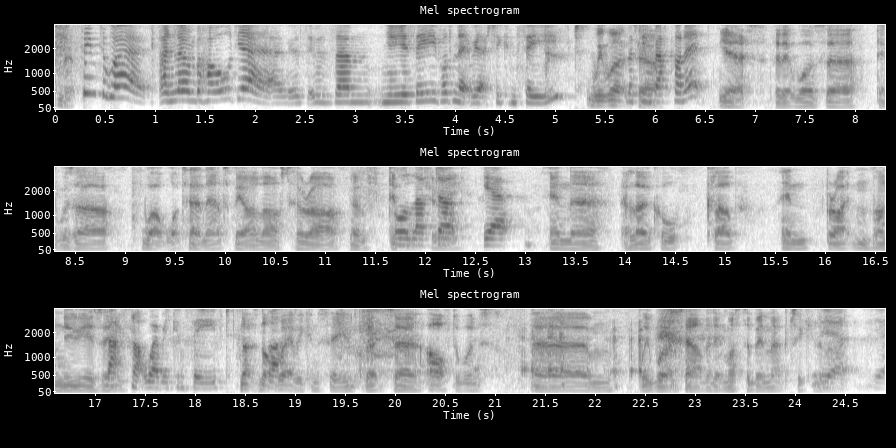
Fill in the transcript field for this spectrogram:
didn't it? seemed to work, and lo and behold, yeah, it was it was um, New Year's Eve, wasn't it? We actually conceived. We worked Looking out, back on it, yes, that it was, uh, it was our, well, what turned out to be our last hurrah of all loved up. Yeah, in uh, a local club in Brighton on New Year's Eve. that's not where we conceived. That's not but- where we conceived, but uh, afterwards um, we worked out that it must have been that particular night. Yeah, Yeah.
